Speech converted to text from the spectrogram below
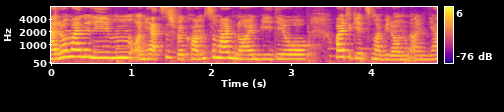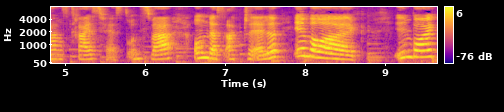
Hallo meine Lieben und herzlich willkommen zu meinem neuen Video. Heute geht es mal wieder um ein Jahreskreisfest und zwar um das aktuelle Imbolg. Imbolg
